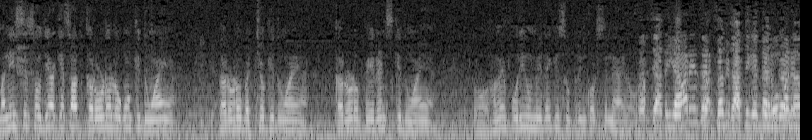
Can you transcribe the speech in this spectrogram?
मनीष सिसोदिया के साथ करोड़ों लोगों की दुआएँ हैं करोड़ों बच्चों की दुआएँ हैं करोड़ों पेरेंट्स की दुआएँ हैं। तो हमें पूरी उम्मीद है कि सुप्रीम कोर्ट से न्याय होगा। तैयार है सर जातिगत जनगणना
